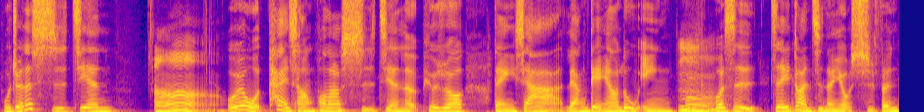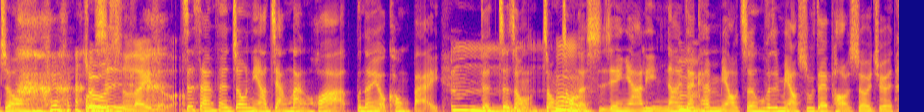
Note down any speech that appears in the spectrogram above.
我觉得时间，啊，我因为我太常碰到时间了，譬如说等一下两点要录音，嗯或是这一段只能有十分钟，或诸如此是类的了。这三分钟你要讲满话，不能有空白嗯的这种种种的时间压力，你让你在看秒针或者秒数在跑的时候，觉得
